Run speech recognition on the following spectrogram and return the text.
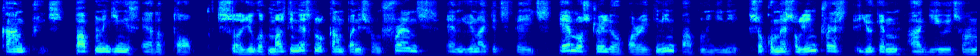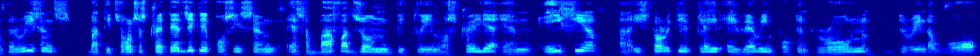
countries. Papua New Guinea is at the top. So you got multinational companies from France and United States and Australia operating in Papua New Guinea. So commercial interest, you can argue it's one of the reasons, but it's also strategically positioned as a buffer zone between Australia and Asia. Uh, historically played a very important role during the war,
